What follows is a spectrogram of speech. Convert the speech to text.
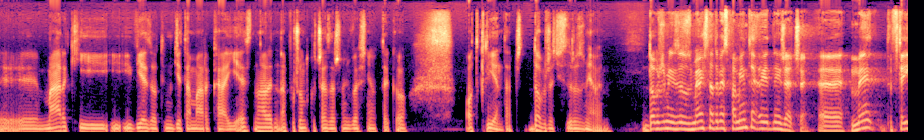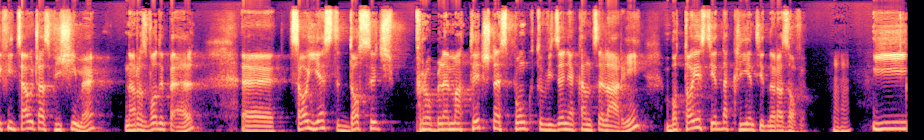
y, marki i, i wiedzę o tym, gdzie ta marka jest, no ale na początku trzeba zacząć właśnie od tego, od klienta. Dobrze ci zrozumiałem. Dobrze mnie zrozumiałeś, natomiast pamiętaj o jednej rzeczy. E, My w tej chwili cały czas wisimy na rozwody.pl, e, co jest dosyć problematyczne z punktu widzenia kancelarii, bo to jest jednak klient jednorazowy. I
